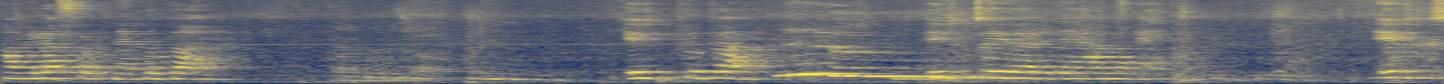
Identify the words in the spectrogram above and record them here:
Han vil ha folk ned på banen. Ut på banen. Ut og gjøre det han har bedt om. Ut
